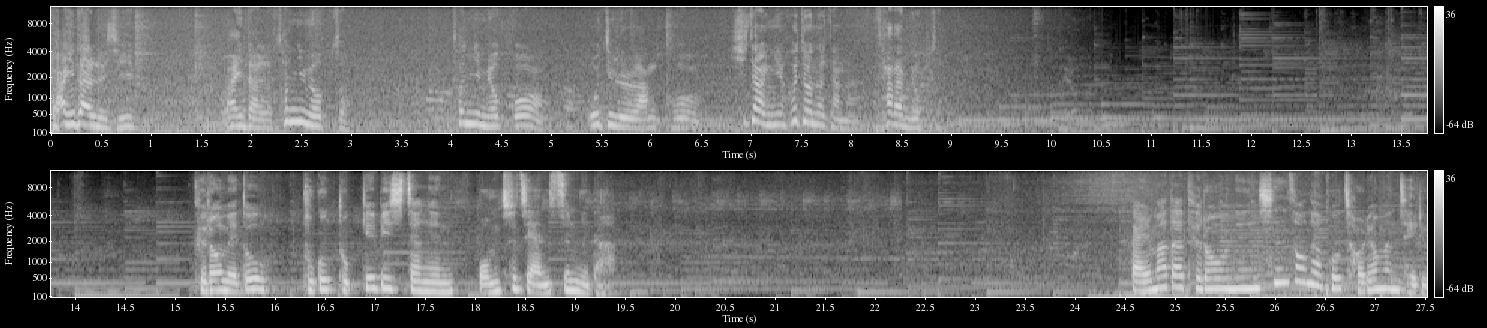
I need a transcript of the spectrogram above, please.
많이 다르지. 많이 달라. 손님이 없어. 손님이 없고 오지를 않고 시장이 허전하잖아. 사람이 없어. 그럼에도 부곡 도깨비 시장은 멈추지 않습니다. 날마다 들어오는 신선하고 저렴한 재료,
